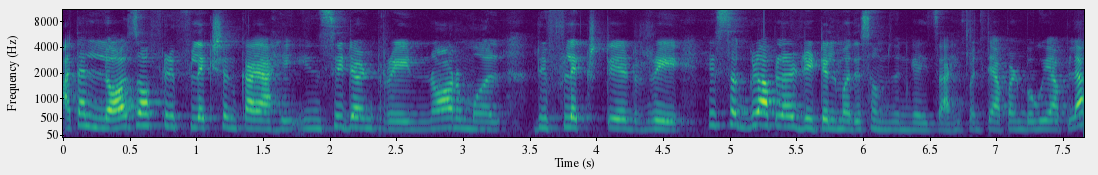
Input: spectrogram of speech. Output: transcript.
आता लॉज ऑफ रिफ्लेक्शन काय आहे? Incident ray normal reflected ray हे सगळं आपल्याला डिटेलमध्ये समजून घ्यायचं आहे. पण ते आपण बघूया आपल्या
